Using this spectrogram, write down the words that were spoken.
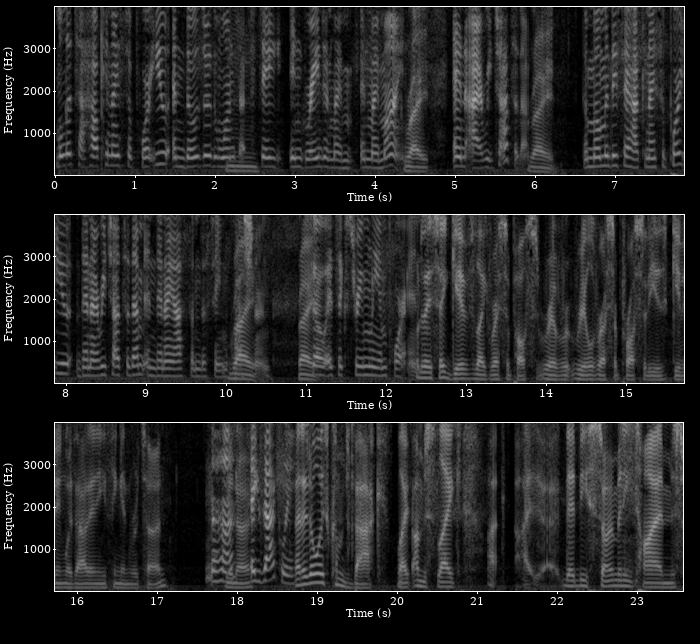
Melissa, how can I support you? And those are the ones that stay ingrained in my in my mind. Right. and I reach out to them. Right. The moment they say, "How can I support you?" then I reach out to them and then I ask them the same question. Right. So it's extremely important. What do they say? Give like reciprocity. Real, real reciprocity is giving without anything in return. uh-huh. you know? Exactly. and it always comes back. Like I'm just like, I, I, there'd be so many times,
